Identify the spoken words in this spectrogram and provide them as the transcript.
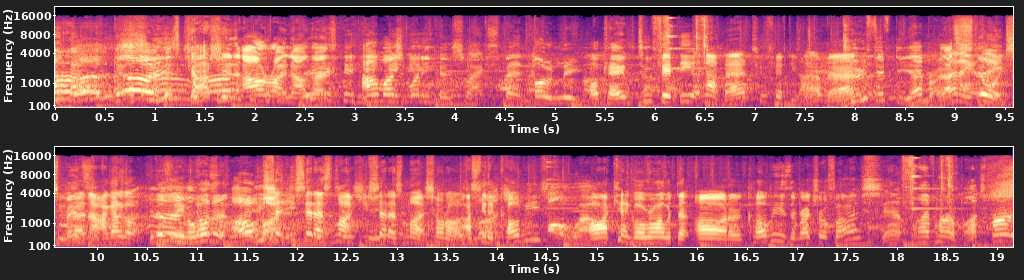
oh, he's cashing out right now, guys. How much money can Swagg spend? Holy. Okay, 250. Not bad. 250 is not bad. 250, yeah, bro. That That's ain't- still that ain't too bad. expensive. No, I gotta go. He doesn't even want it. Oh you my. said, you said as much. You said as much. Hold on. I see the much. Kobe's. Oh, wow. Oh, I can't go wrong with the oh the Kobe's, the retro fives. Damn, 500 bucks, bro.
